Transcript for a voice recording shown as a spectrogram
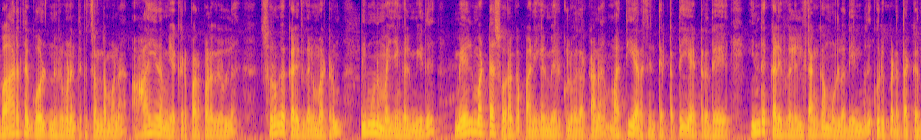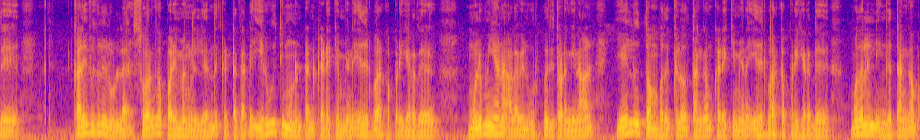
பாரத கோல்ட் நிறுவனத்துக்கு சொந்தமான ஆயிரம் ஏக்கர் பரப்பளவில் உள்ள சுரங்க கழிவுகள் மற்றும் பதிமூணு மையங்கள் மீது மேல்மட்ட சுரங்க பணிகள் மேற்கொள்வதற்கான மத்திய அரசின் திட்டத்தை ஏற்றது. இந்த கழிவுகளில் தங்கம் உள்ளது என்பது குறிப்பிடத்தக்கது. கழிவுகளில் உள்ள சுரங்க படிமங்களிலிருந்து கிட்டத்தட்ட இருபத்தி மூணு டன் கிடைக்கும் என எதிர்பார்க்கப்படுகிறது. முழுமையான அளவில் உற்பத்தி தொடங்கினால் எழுநூற்றம்பது கிலோ தங்கம் கிடைக்கும் என எதிர்பார்க்கப்படுகிறது. முதலில் இங்கு தங்கம்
